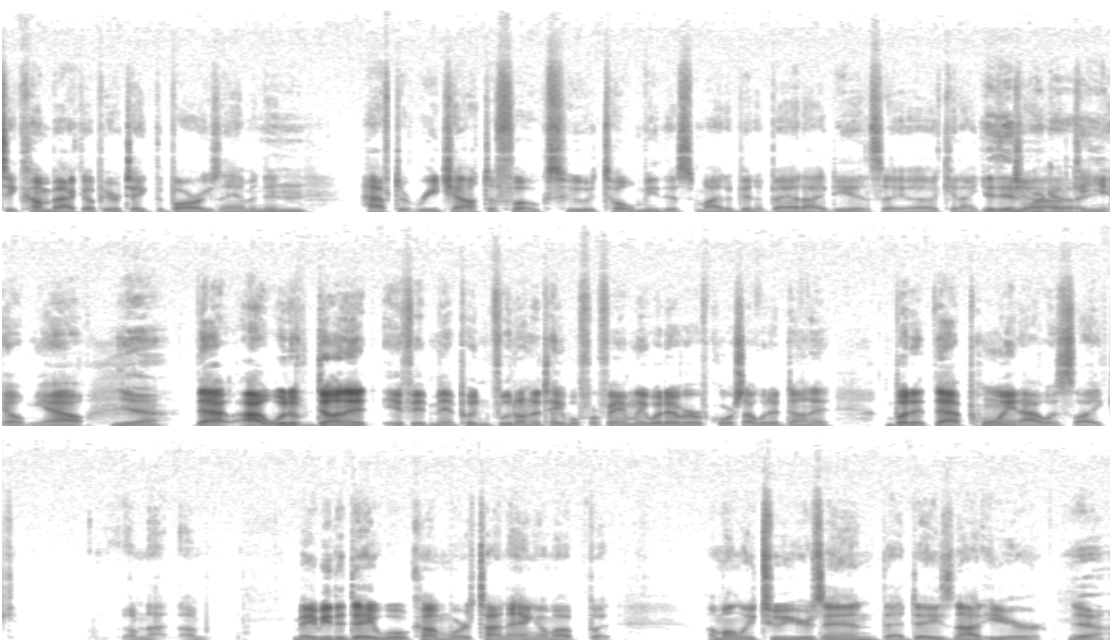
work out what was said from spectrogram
to come back up here, take the bar exam, and then Mhm. Have to reach out to folks who had told me this might have been a bad idea and say, uh, "Can I get It a job? Can you help me out?" Yeah. That I would have done it if it meant putting food on the table for family, whatever. Of course, I would have done it. But at that point, I was like, "I'm not. I'm maybe the day will come where it's time to hang them up, but." I'm only two years in. That day's not here Yeah.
